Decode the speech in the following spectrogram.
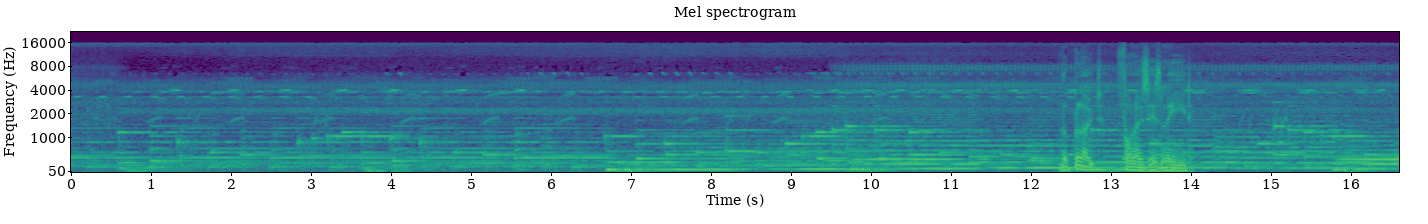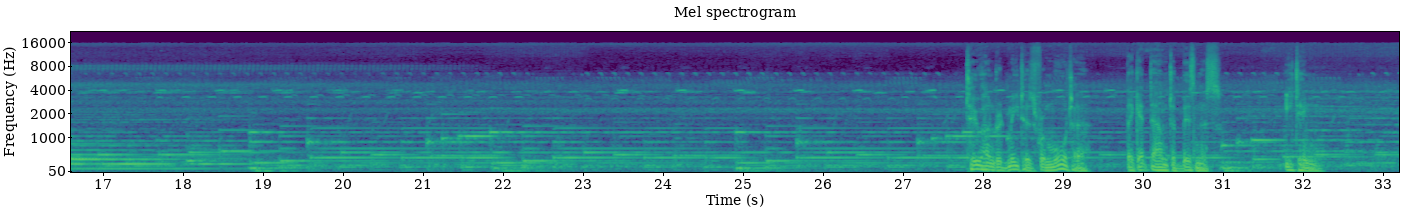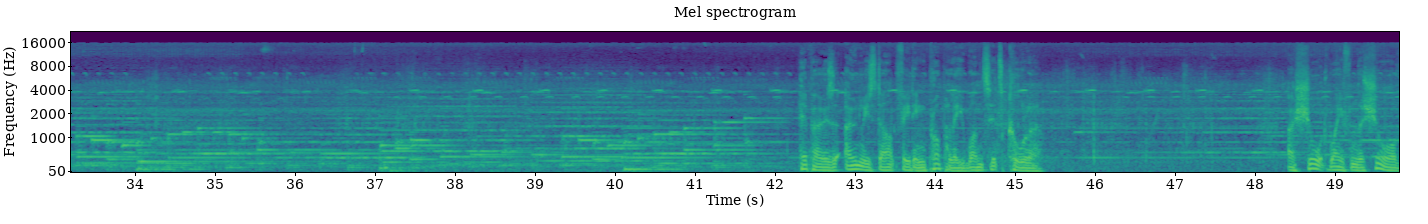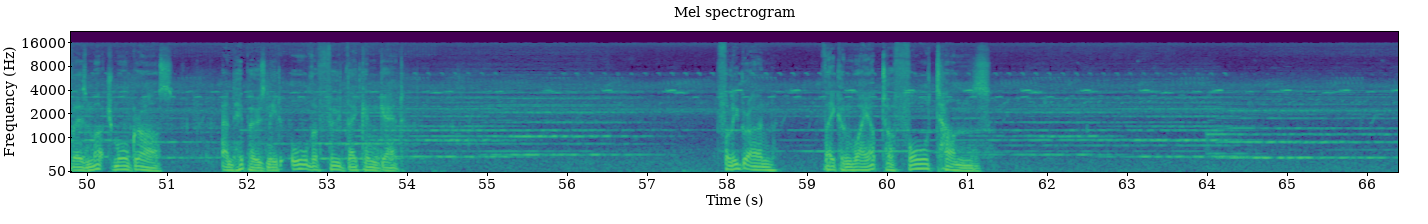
The bloat follows his lead. Two hundred meters from water, they get down to business, eating. Hippos only start feeding properly once it's cooler. A short way from the shore, there's much more grass, and hippos need all the food they can get. Fully grown, they can weigh up to four tons.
